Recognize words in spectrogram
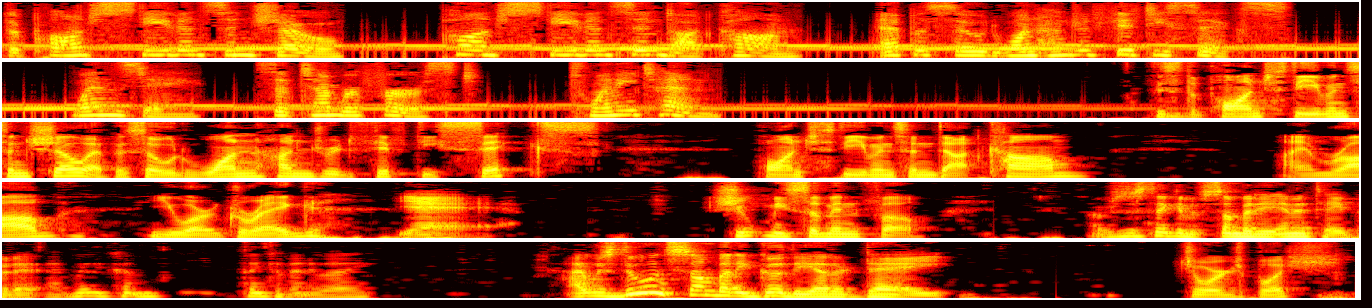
The Paunch Stevenson Show. PaunchStevenson.com. Episode 156. Wednesday, September 1st, 2010. This is the Paunch Stevenson Show, episode 156. PaunchStevenson.com. I am Rob. You are Greg. Yeah. Shoot me some info. I was just thinking of somebody to imitate, but I, I really couldn't think of anybody. I was doing somebody good the other day. George Bush.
